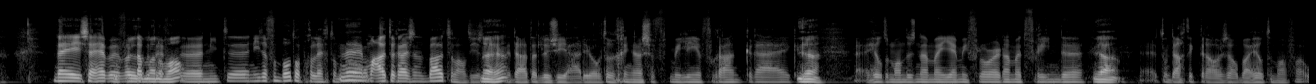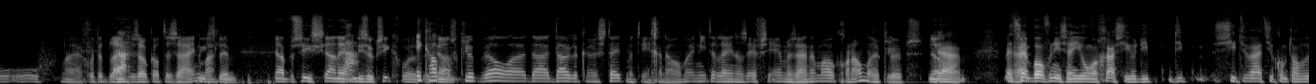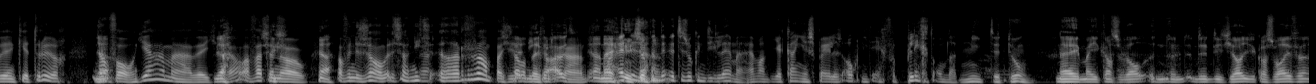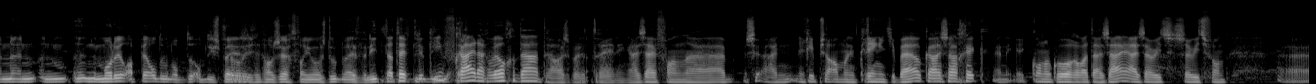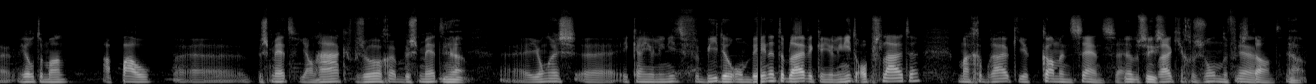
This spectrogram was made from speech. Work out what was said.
Nee, ze hebben wat dat betreft, eh, niet, eh, niet een verbod opgelegd om, Nee, om uit te reizen naar het buitenland. Je zag Nee, inderdaad dat Luciadio terug ging naar zijn familie in Frankrijk. ja, Hilteman dus naar Miami, Florida met vrienden. ja, toen dacht ik trouwens al bij Hilteman van oeh, oeh. nou ja, goed, het blijkt Ja, dus ook al te zijn. niet Maar slim. Ja, precies. Ja, nee, Ja, die is ook ziek geworden. ik dus had ja. als club wel eh, daar duidelijker een statement ingenomen. En niet alleen als FCM zijn, er, maar ook gewoon andere clubs. Ja. Hè? zijn bovendien zijn jonge gasten, joh, die, die situatie komt alweer een keer terug. Dan Ja. volgend jaar maar, weet je Ja, wel. Of wat precies. dan ook. Ja. Of in de zomer. Het is toch niet een ramp als je dat niet even kunt uit. gaan. Ja, nee. Het, is ook een, het is ook een dilemma, hè? want je kan je spelers ook niet echt verplichten om dat niet te doen. Nee, maar je kan ze wel, een, een, je kan ze wel even een, een, een, een moreel appel doen op, de, op die spelers. Dat je het. gewoon zegt van jongens, doe het nou even niet. Dat heeft Lukien vrijdag wel gedaan trouwens bij de training. Hij zei van, eh, hij, riep ze allemaal in een kringetje bij elkaar, zag ik. En ik, ik kon ook horen wat hij zei. Hij zei iets, zoiets van, eh Hilteman, Apau, eh, besmet. Jan Haak, verzorger, besmet. Ja, jongens, ik kan jullie niet verbieden om binnen te blijven. Ik kan jullie niet opsluiten. Maar gebruik je common sense. ja. Gebruik je gezonde verstand. Ja. Ja.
